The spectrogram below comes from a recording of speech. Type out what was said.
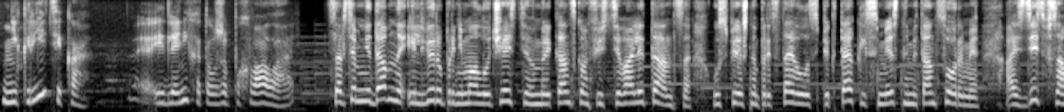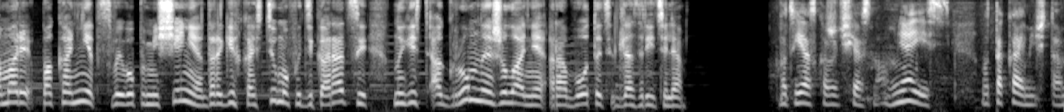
не критика, э, и для них это уже похвала. Совсем недавно Эльвира принимала участие в американском фестивале танца, успешно представила спектакль с местными танцорами. А здесь, в Самаре, пока нет своего помещения, дорогих костюмов и декораций, но есть огромное желание работать для зрителя. Вот я скажу честно, у меня есть вот такая мечта.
